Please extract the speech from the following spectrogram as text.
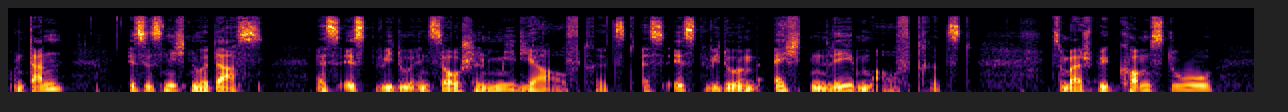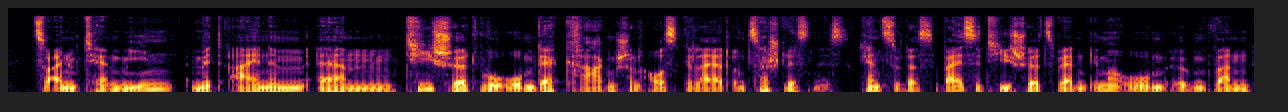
Und dann ist es nicht nur das. Es ist, wie du in Social Media auftrittst. Es ist, wie du im echten Leben auftrittst. Zum Beispiel kommst du zu einem Termin mit einem ähm, T-Shirt, wo oben der Kragen schon ausgeleiert und zerschlissen ist. Kennst du das? Weiße T-Shirts werden immer oben irgendwann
